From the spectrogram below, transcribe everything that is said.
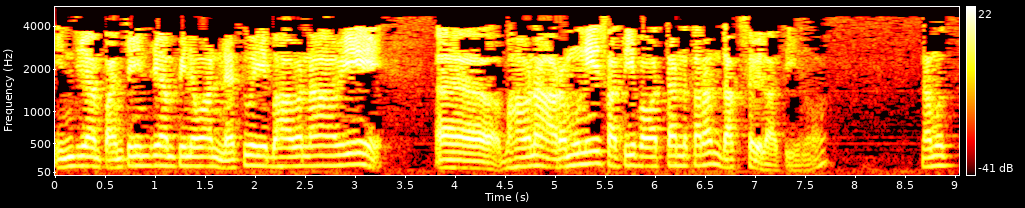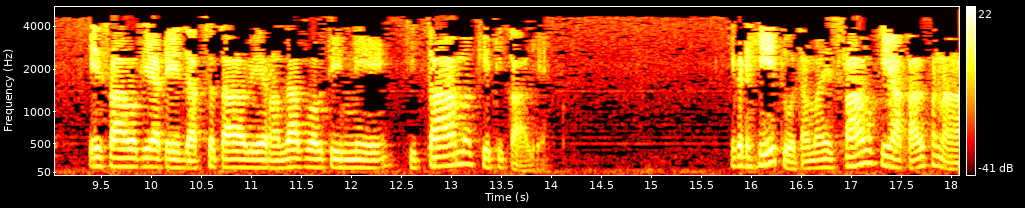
ඉන්ද්‍රියන් පංච ඉන්ද්‍රියන් පිනවන්නේ නැතුව මේ භාවනාවේ භාවනා අරමුණේ සතිය පවත්වන්න තරම් දක්ෂ වෙලා තියෙනවා. නමුත් ඒ ශ්‍රාවකයාට ඒ දක්ෂතාවය රඳා පවතින්නේ ඊටාම කෙටි කාලයක්. ඒකට හේතුව තමයි ශ්‍රාවකයා කල්පනා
